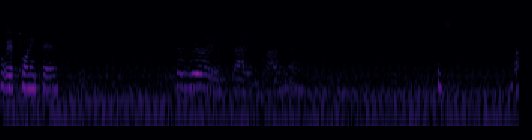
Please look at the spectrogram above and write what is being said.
We have 20 pairs. It's a really exciting project. Yes. Uh,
